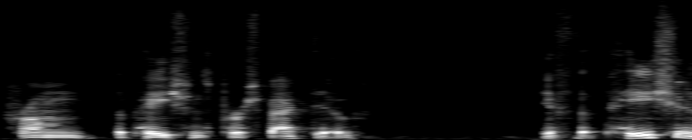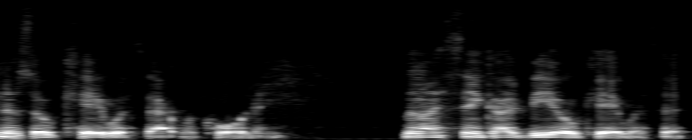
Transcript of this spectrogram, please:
from the patient's perspective, if the patient is okay with that recording, then I think I'd be okay with it.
